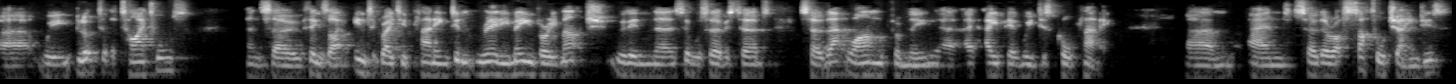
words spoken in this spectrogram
uh, we looked at the titles. And so things like integrated planning didn't really mean very much within uh, civil service terms. So that one from the uh, APM we just call planning. Um, and so there are subtle changes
